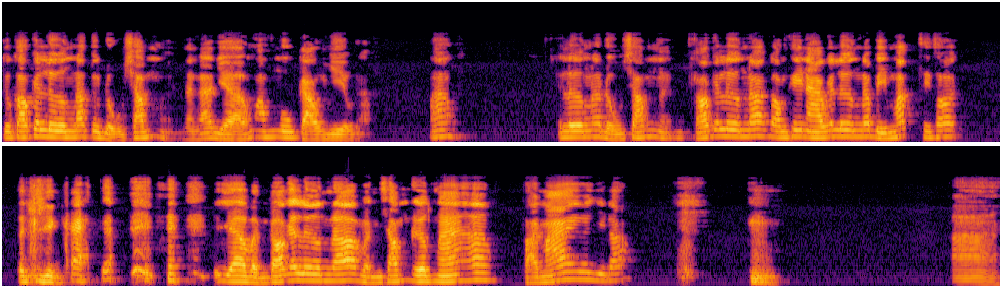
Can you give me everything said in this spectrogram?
tôi có cái lương đó tôi đủ sống thành ra giờ không ông nhu cầu nhiều đâu. Không? Cái lương nó đủ sống có cái lương đó còn khi nào cái lương đó bị mất thì thôi tính chuyện khác bây giờ vẫn có cái lương đó vẫn sống được mà không thoải mái cái gì đó. À.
